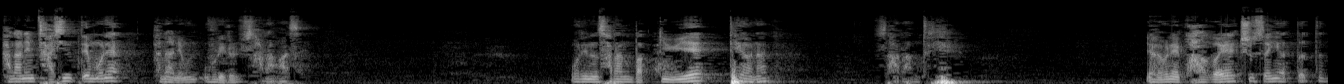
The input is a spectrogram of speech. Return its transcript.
하나님 자신 때문에 하나님은 우리를 사랑하세요. 우리는 사랑받기 위해 태어난 사람들이에요. 여러분의 과거의 출생이 어떻든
